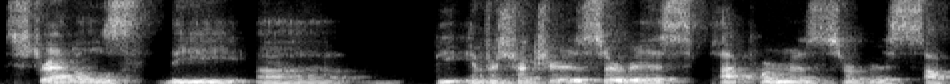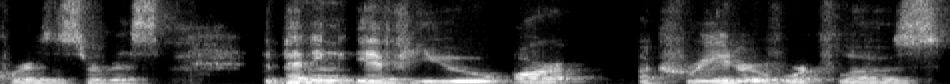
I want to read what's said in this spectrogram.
straddles the, uh, the infrastructure as a service, platform as a service, software as a service. Depending if you are a creator of workflows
